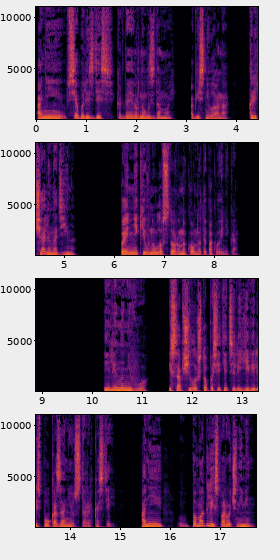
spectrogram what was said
«Они все были здесь, когда я вернулась домой», — объяснила она. «Кричали на Дина». Пенни кивнула в сторону комнаты покойника. «Или на него», и сообщила, что посетители явились по указанию старых костей. Они помогли с порочной мин.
